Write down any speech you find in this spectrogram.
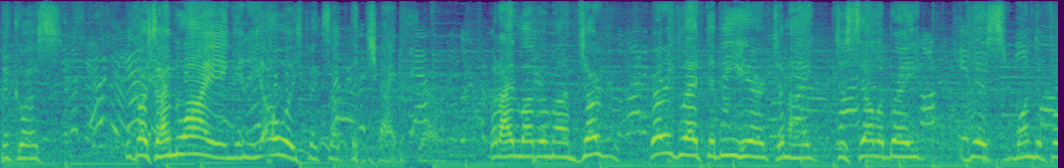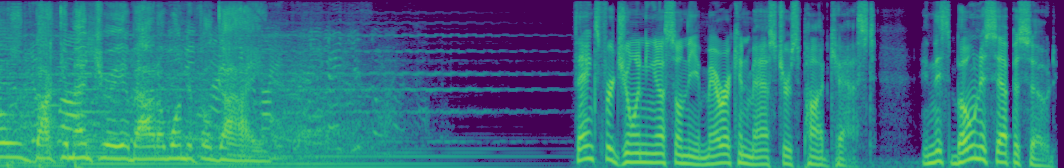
because because I'm lying, and he always picks up the check. But I love him. I'm very glad to be here tonight to celebrate this wonderful documentary about a wonderful guy. Thanks for joining us on the American Masters podcast. In this bonus episode,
